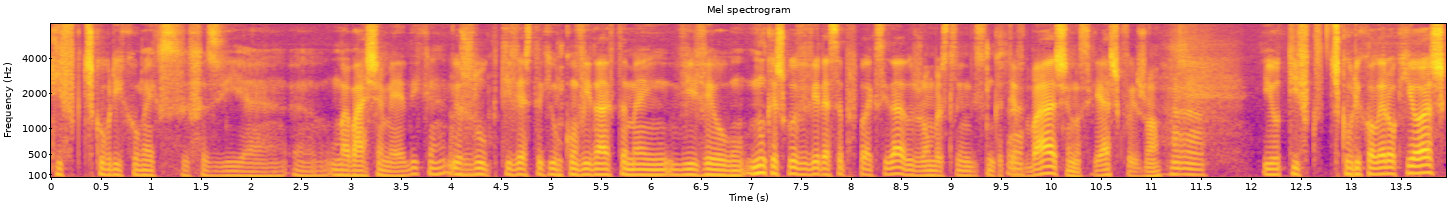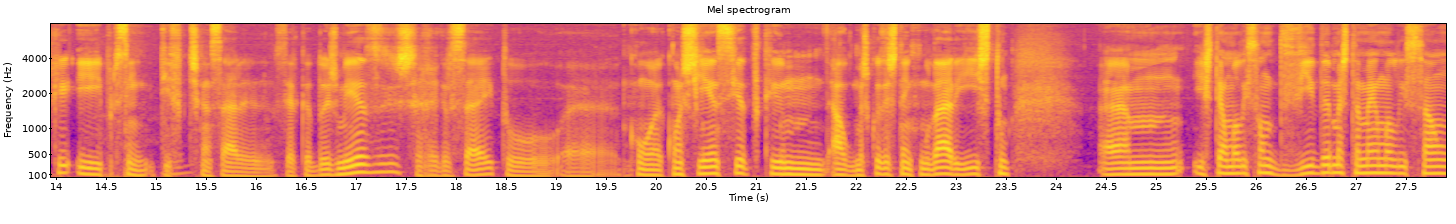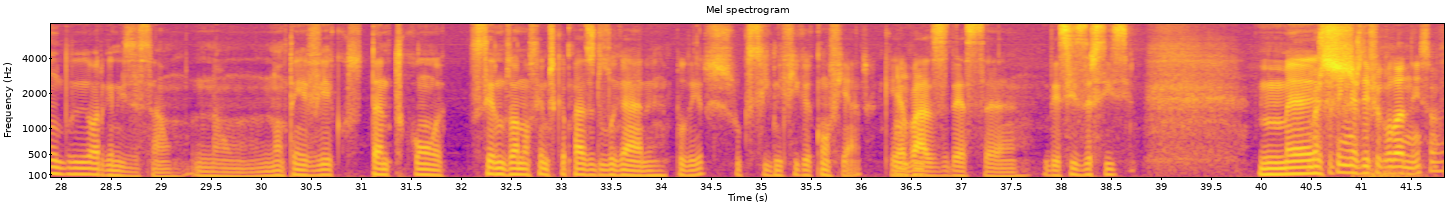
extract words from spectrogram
tive que descobrir como é que se fazia uh, uma baixa médica. Eu julgo que tiveste aqui um convidado que também viveu, nunca chegou a viver essa perplexidade. O João Marcelino disse que nunca teve de baixa, não sei, acho que foi o João. Uhum. Eu tive que descobrir qual era o quiosque e, sim, tive que descansar eh, cerca de dois meses. Regressei, estou uh, com a consciência de que hum, algumas coisas têm que mudar e isto um, isto é uma lição de vida, mas também uma lição de organização. Não, não tem a ver tanto com a, sermos ou não sermos capazes de delegar poderes, o que significa confiar, que é a uhum. base dessa, desse exercício. Mas... Mas tu tinhas dificuldade nisso?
